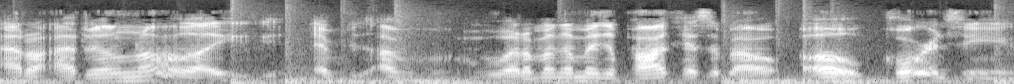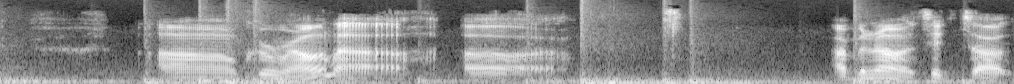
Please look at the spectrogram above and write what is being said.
I don't, I don't know. Like, every, I, what am I gonna make a podcast about? Oh, quarantine, um, Corona. Uh, I've been on TikTok.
